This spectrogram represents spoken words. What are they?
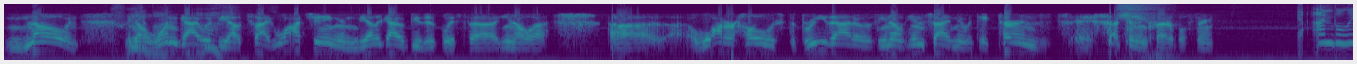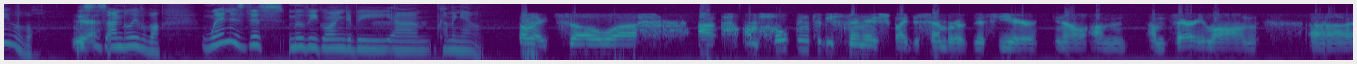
know. And you know, one guy would be outside watching, and the other guy would be with, uh, you know, a, uh, a water hose to breathe out of, you know, inside, and they would take turns. It's, it's such an incredible thing. Unbelievable. This Yeah. is unbelievable. When is this movie going to be um, coming out? All right, so uh, I, I'm hoping to be finished by December of this year. You know, I'm I'm very long. Uh,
